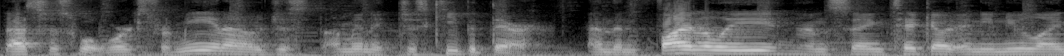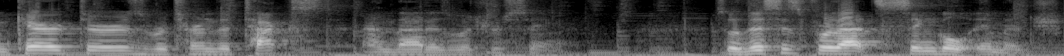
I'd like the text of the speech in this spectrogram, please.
that's just what works for me, and I would just I'm gonna just keep it there. And then finally, I'm saying take out any new line characters, return the text, and that is what you're seeing. So this is for that single image.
